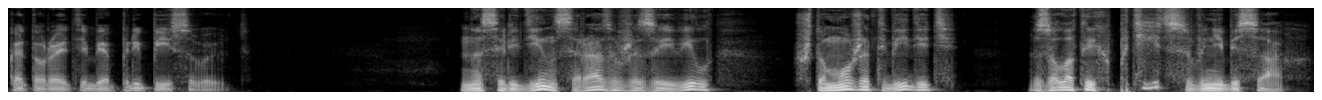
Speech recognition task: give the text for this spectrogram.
которое тебе приписывают». Насредин сразу же заявил, что может видеть золотых птиц в небесах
